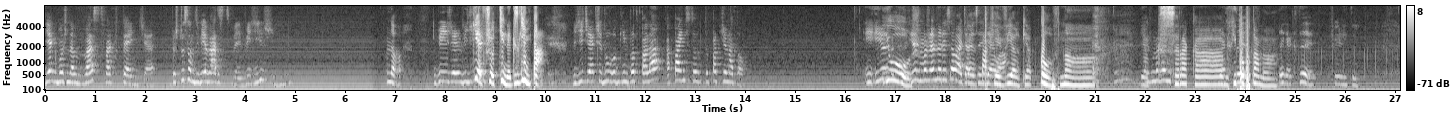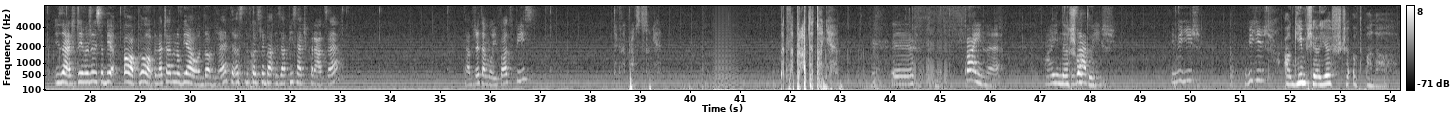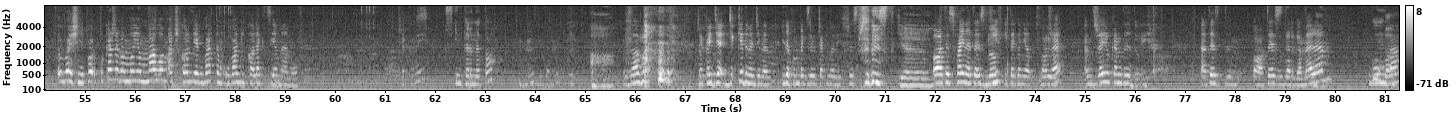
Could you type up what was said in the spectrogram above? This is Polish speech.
jak można w warstwach w Paincie? Przecież tu są dwie warstwy, widzisz? No. Widzisz, widzicie, Pierwszy odcinek z Gimpa! widzicie jak się długo Gimp odpala? A Paint to, patrzcie na to. I, i już, Już. już możemy rysować To jest takie dzieła. wielkie jak gówno. Jak możemy- sraka Jak ty. hipopotama. Tak jak ty. Czyli ty. I zobacz, tutaj możemy sobie op, op, na czarno-biało, dobrze. Teraz tylko trzeba zapisać pracę. Dobrze, to mój podpis. Tak naprawdę to nie. Tak naprawdę to nie. Yy, fajne. Fajne szoty. Zapisz. I widzisz? Widzisz? A Gimp się jeszcze odpala. Właśnie, po, pokażę wam moją małą, aczkolwiek wartą uwagi kolekcję memów. Czekaj. Z internetu? Mhm, z internetu. Aha. Zobacz. Czekaj, gdzie, gdzie, kiedy będziemy? Ile pompek zrobił Chuck Norris? Wszystko. Wszystkie. O, a to jest fajne, to jest No. GIF i tego nie odtworzę. Andrzeju, kandyduj. A to jest, ym, o, to jest z Gargamelem. Gumba. Gumba.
